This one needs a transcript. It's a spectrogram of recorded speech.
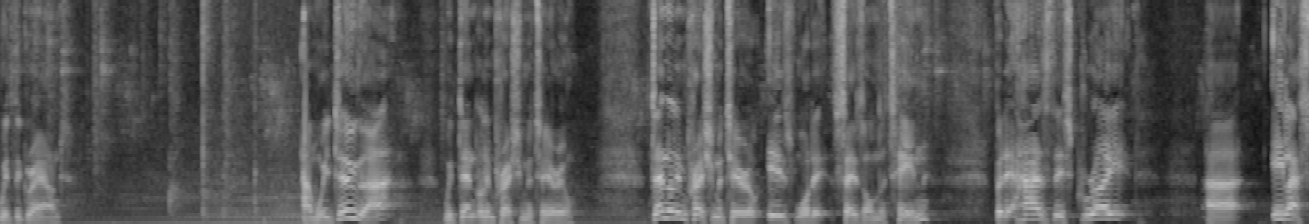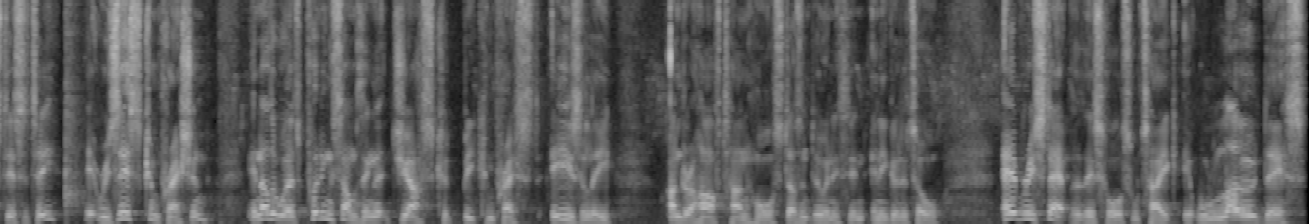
with the ground. And we do that with dental impression material. Dental impression material is what it says on the tin, but it has this great uh, elasticity, it resists compression. In other words, putting something that just could be compressed easily under a half ton horse doesn't do anything any good at all. Every step that this horse will take, it will load this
